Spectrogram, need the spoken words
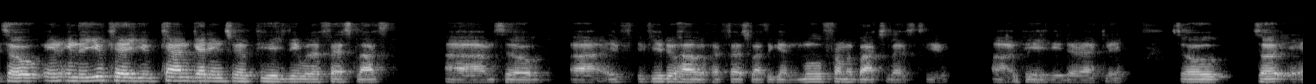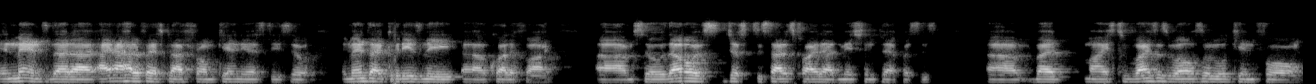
so in in the UK you can get into a PhD with a first class. Um, so uh, if if you do have a first class, can move from a bachelor's to uh, PhD directly. So so it meant that I, I had a first class from KNUST, so it meant I could easily uh, qualify. Um, so that was just to satisfy the admission purposes. Uh, but my supervisors were also looking for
